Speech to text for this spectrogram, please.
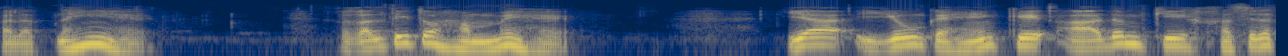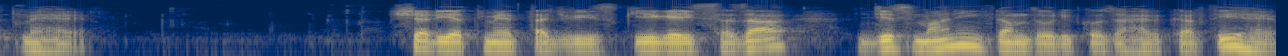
غلط نہیں ہے۔ غلطی تو ہم میں ہے۔ یا یوں کہیں کہ آدم کی خصلت میں ہے۔ شریعت میں تجویز کی گئی سزا جسمانی کمزوری کو ظاہر کرتی ہے۔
